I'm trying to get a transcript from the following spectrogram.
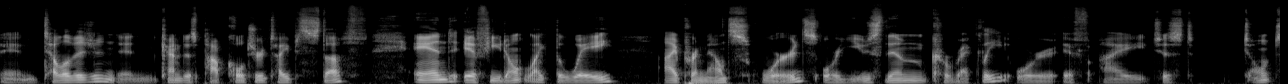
and television and kind of just pop culture type stuff. And if you don't like the way I pronounce words or use them correctly, or if I just don't,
